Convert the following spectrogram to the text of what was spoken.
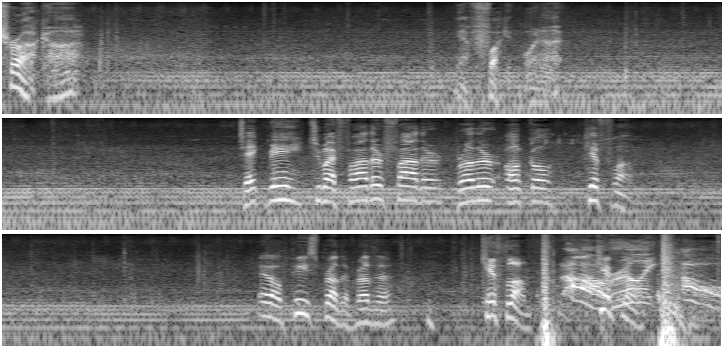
Truck, huh? Yeah, fuck it, why not? Take me to my father, father, brother, uncle, Kifflom. Oh, peace, brother, brother. Kifflom. Oh, Kifflom. really? Oh!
